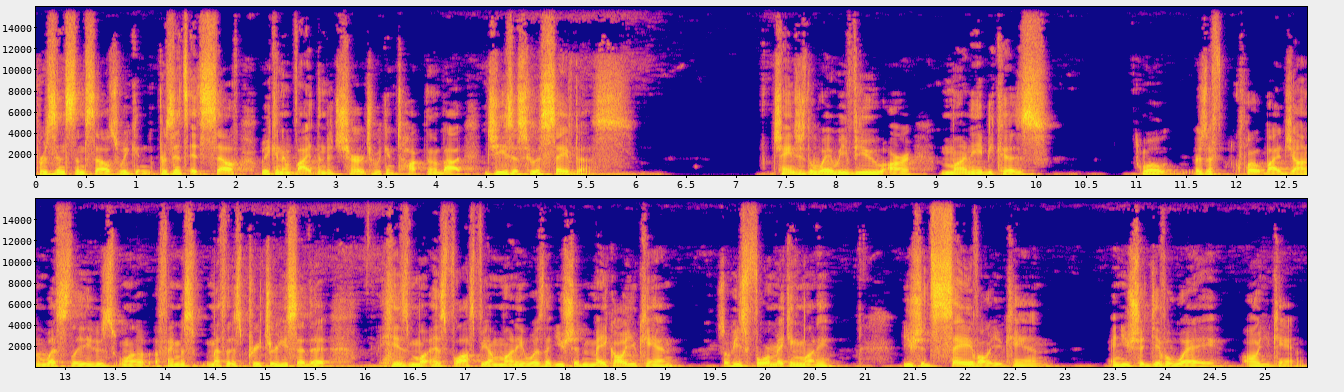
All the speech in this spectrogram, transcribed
presents themselves, we can, presents itself, we can invite them to church. We can talk to them about Jesus who has saved us. Changes the way we view our money because well, there's a quote by John Wesley, who's one of, a famous Methodist preacher. He said that his his philosophy on money was that you should make all you can. So he's for making money. You should save all you can, and you should give away all you can.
